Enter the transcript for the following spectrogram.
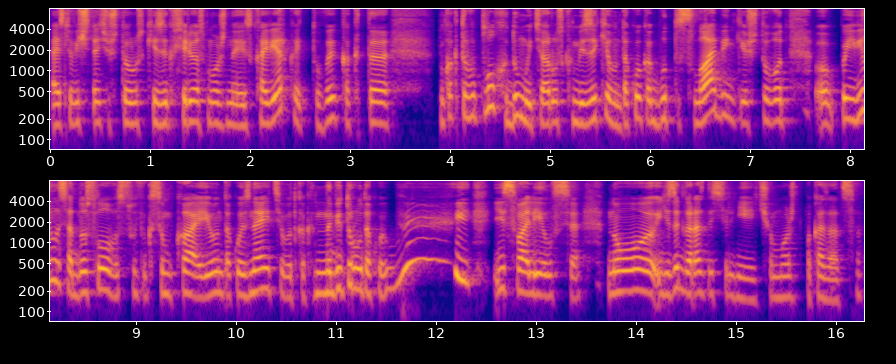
А если вы считаете, что русский язык всерьез можно исковеркать, то вы как-то ну как-то вы плохо думаете о русском языке, он такой как будто слабенький, что вот э, появилось одно слово с суффиксом «к», и он такой, знаете, вот как на ветру такой и свалился. Но язык гораздо сильнее, чем может показаться.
